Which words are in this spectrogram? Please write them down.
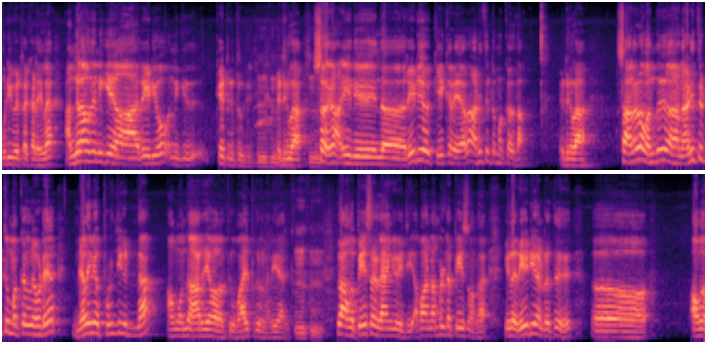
முடி வெட்டுற கடையில் அங்கெல்லாம் வந்து இன்றைக்கி ரேடியோ இன்னைக்கு கேட்டுக்கிட்டு இருக்கு. ரைட்டுங்களா ஸோ இது இந்த ரேடியோ கேட்குற யாரும் அடித்தட்டு மக்கள் தான். ரைட்டுங்களா ஸோ அதனால் வந்து அந்த அடித்தட்டு மக்களோட நிலைமையை புரிஞ்சுக்கிட்டுனா அவங்க வந்து ஆர்ஜியாகிறதுக்கு வாய்ப்புகள் நிறையா இருக்குது. இல்லை அவங்க பேசுகிற லாங்குவேஜ் அப்போ நம்மள்ட்ட பேசுவாங்க. இல்லை ரேடியோன்றது அவங்க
